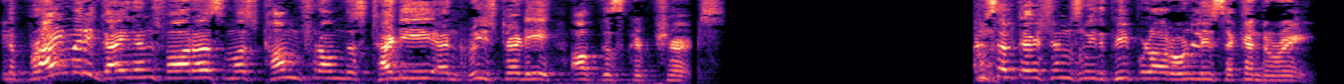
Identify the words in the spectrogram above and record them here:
The primary guidance for us must come from the study and restudy of the scriptures. Consultations with people are only secondary.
